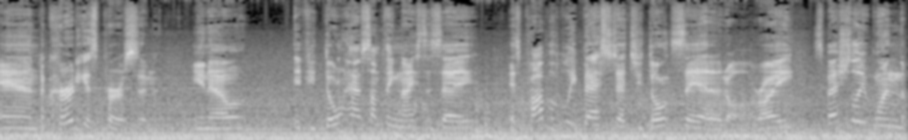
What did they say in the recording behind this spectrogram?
and a courteous person. You know, if you don't have something nice to say, it's probably best that you don't say it at all, right? Especially when the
